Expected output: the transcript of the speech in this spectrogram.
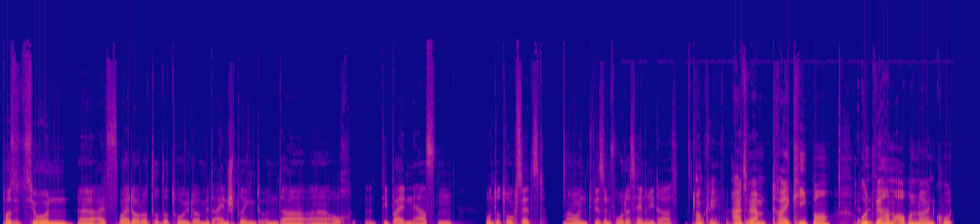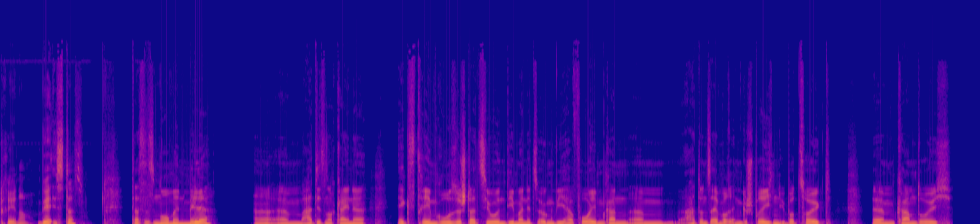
Position äh, als zweiter oder dritter Torhüter mit einspringt und da äh, auch die beiden ersten unter Druck setzt. Na, und wir sind froh, dass Henry da ist. Okay, also wir haben drei Keeper genau. und wir haben auch einen neuen Co-Trainer. Wer ist das? Das ist Norman Mille. Ja, ähm, hat jetzt noch keine extrem große Station, die man jetzt irgendwie hervorheben kann. Ähm, hat uns einfach in Gesprächen überzeugt, ähm, kam durch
